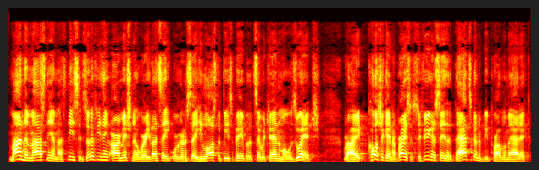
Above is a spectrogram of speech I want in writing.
So if you think our Mishnah, where let's say we're going to say he lost a piece of paper that said which animal was which, right? So if you're going to say that that's going to be problematic,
